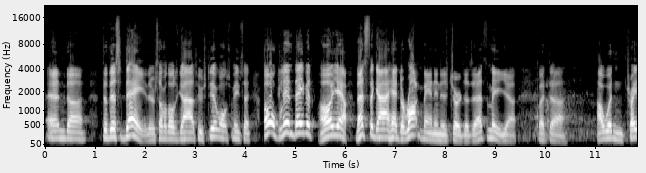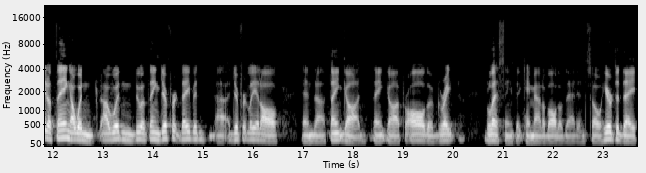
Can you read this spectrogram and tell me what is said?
and uh, to this day, there's some of those guys who still wants me to say, "Oh, Glenn Davis, oh yeah, that's the guy had the rock band in his church." Said, "That's me, yeah." But uh, I wouldn't trade a thing. I wouldn't. I wouldn't do a thing different, David, uh, differently at all. And uh, thank God, thank God for all the great blessings that came out of all of that. And so here today,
